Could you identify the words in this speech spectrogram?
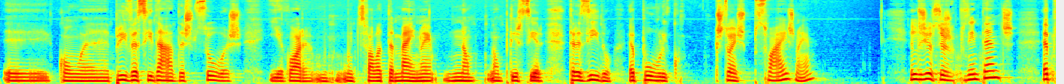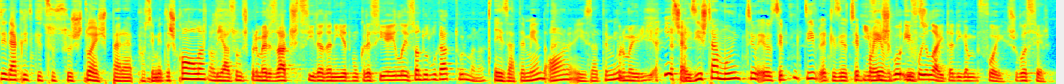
eh, com a privacidade das pessoas e agora muito, muito se fala também, não é? Não, não poder ser trazido a público questões pessoais, não é? eleger os seus representantes, apresentar críticas e sugestões para o funcionamento da escola. Aliás, um dos primeiros atos de cidadania e democracia é a eleição do delegado de turma, não é? Exatamente, ora, exatamente. Por maioria. Isso já existe há muito, eu sempre tive, quer dizer, eu sempre E, me lembro. chegou- e foi eleita, diga-me, foi, chegou a ser.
